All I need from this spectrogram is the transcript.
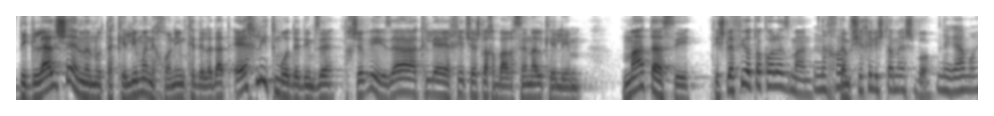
בגלל שאין לנו את הכלים הנכונים כדי לדעת איך להתמודד עם זה, תחשבי, זה הכלי היחיד שיש לך בארסנל כלים. מה תעשי? תשלפי אותו כל הזמן. נכון. תמשיכי להשתמש בו. לגמרי.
